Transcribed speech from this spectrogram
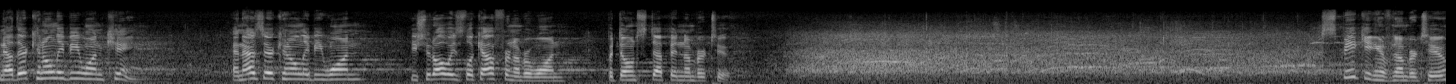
Now, there can only be one king, and as there can only be one, you should always look out for number one, but don't step in number two. Speaking of number two,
